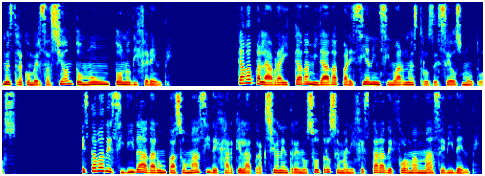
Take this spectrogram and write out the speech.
Nuestra conversación tomó un tono diferente. Cada palabra y cada mirada parecían insinuar nuestros deseos mutuos. Estaba decidida a dar un paso más y dejar que la atracción entre nosotros se manifestara de forma más evidente.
